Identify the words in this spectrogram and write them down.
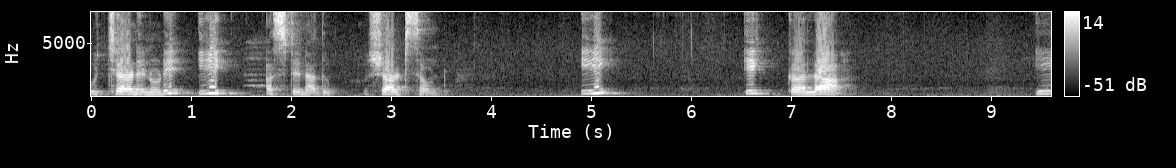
ಉಚ್ಚಾರಣೆ ನೋಡಿ. ಈ ಅಷ್ಟೇನದು ಶಾರ್ಟ್ ಸೌಂಡ್. ಈ ಇಕ್ಕಲ. ಈ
